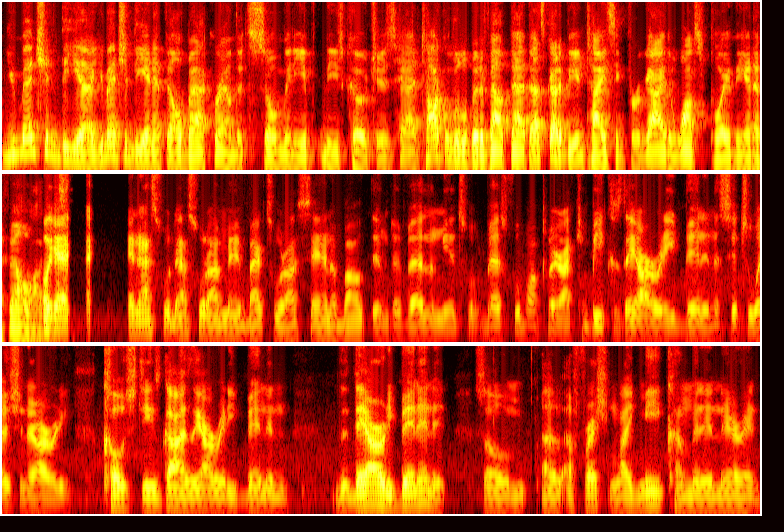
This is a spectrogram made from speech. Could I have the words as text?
you mentioned the uh, you mentioned the NFL background that so many of these coaches had. Talk a little bit about that. That's got to be enticing for a guy that wants to play in the NFL. Obviously. Oh yeah, and that's what that's what I meant back to what I was saying about them developing me into a best football player I can be because they already been in the situation. They already coached these guys. They already been in. They already been in it. So a, a freshman like me coming in there and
